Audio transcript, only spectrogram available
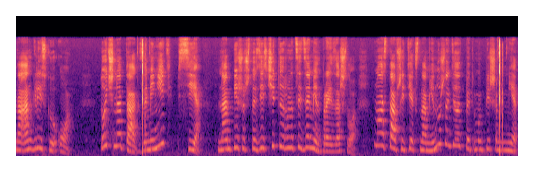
На английскую О. Точно так, заменить все. Нам пишут, что здесь 14 замен произошло. Но оставший текст нам не нужно делать, поэтому пишем «нет».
